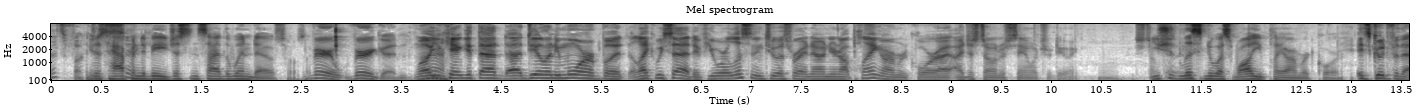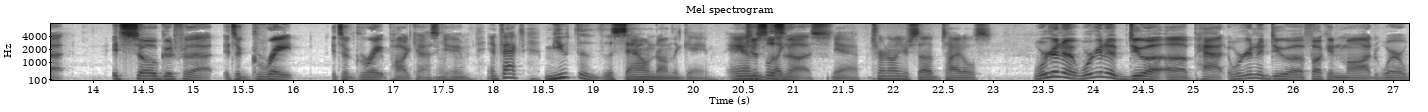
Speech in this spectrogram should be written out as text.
That's fucking. It just happened to be just inside the window, so like, very, very good. Well, you can't get that uh, deal anymore. But like we said, if you are listening to us right now and you're not playing Armored Core, I, I just don't understand what you're doing. You should listen to us while you play Armored Core. It's good for that. It's so good for that. It's a great. It's a great podcast game. In fact, mute the, the sound on the game and just listen like, to us. Yeah, turn on your subtitles. We're gonna we're gonna do a, a pat. We're gonna do a fucking mod where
